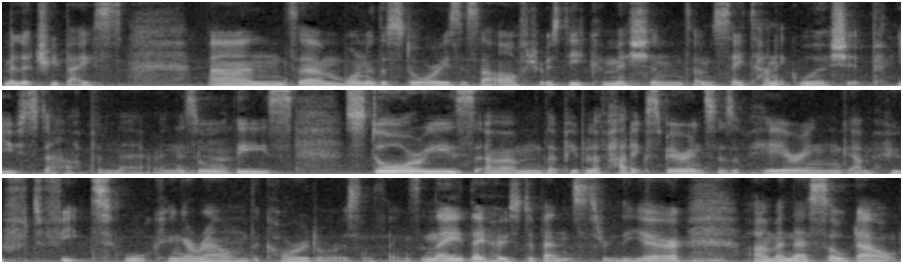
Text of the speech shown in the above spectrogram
military base. And um, one of the stories is that after it was decommissioned, um, satanic worship used to happen there. And there's all these stories um, that people have had experiences of hearing um, hoofed feet walking around the corridors and things. And they, they host events through the year, um, and they're sold out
